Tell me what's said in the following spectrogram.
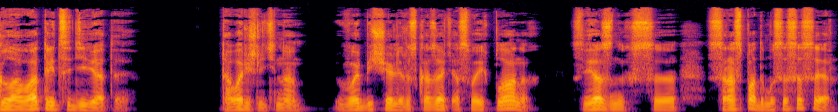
Глава 39. Товарищ лейтенант, вы обещали рассказать о своих планах, связанных с, с распадом СССР.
